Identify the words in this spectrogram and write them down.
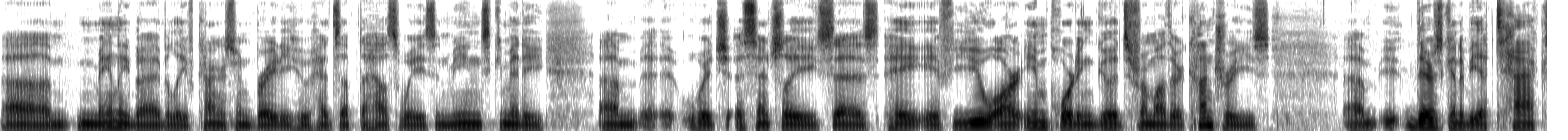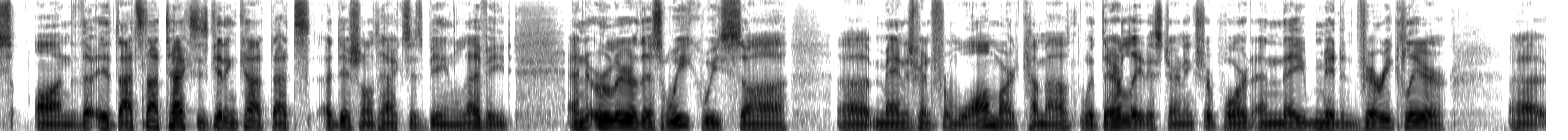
um, mainly by I believe Congressman Brady who heads up the House Ways and Means Committee um, which essentially says hey if you are importing goods from other countries um, there's going to be a tax on the, that's not taxes getting cut that's additional taxes being levied. And earlier this week we saw uh, management from Walmart come out with their latest earnings report, and they made it very clear uh,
